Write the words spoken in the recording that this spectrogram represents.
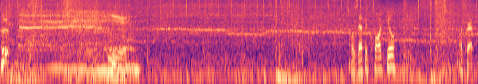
Yeah. Oh, is that the quad kill? Oh crap.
